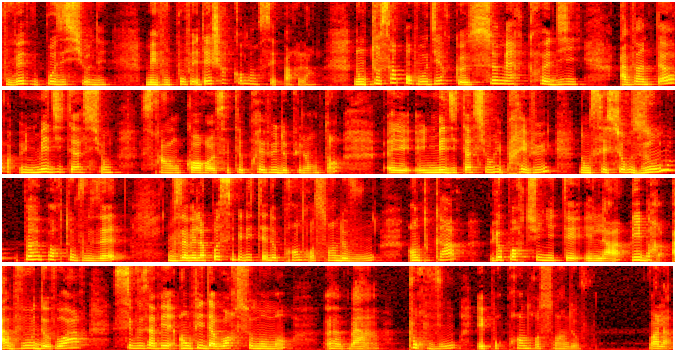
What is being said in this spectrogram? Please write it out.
pouvez vous positionner. Mais vous pouvez déjà commencer par là. Donc tout ça pour vous dire que ce mercredi à 20h, une méditation sera encore, euh, c'était prévu depuis longtemps, et une méditation est prévue. Donc c'est sur Zoom, peu importe où vous êtes, vous avez la possibilité de prendre soin de vous. En tout cas, l'opportunité est là, libre à vous de voir si vous avez envie d'avoir ce moment euh, ben, pour vous et pour prendre soin de vous. Voilà.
